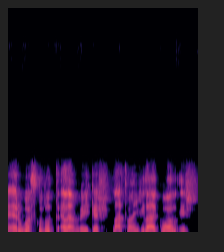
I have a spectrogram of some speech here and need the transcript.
elrugaszkodott elemvékes látványvilággal, és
